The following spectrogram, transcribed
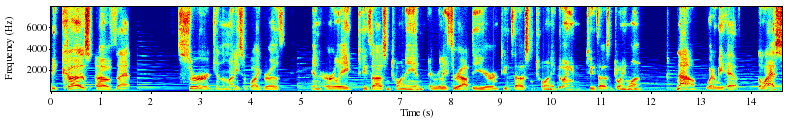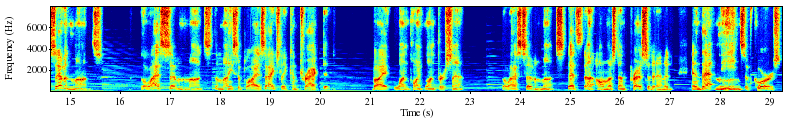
because of that surge in the money supply growth in early 2020 and really throughout the year in 2020 going into 2021. Now, what do we have? The last seven months, the last seven months, the money supply has actually contracted by 1.1%. The last seven months. That's uh, almost unprecedented. And that means, of course,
